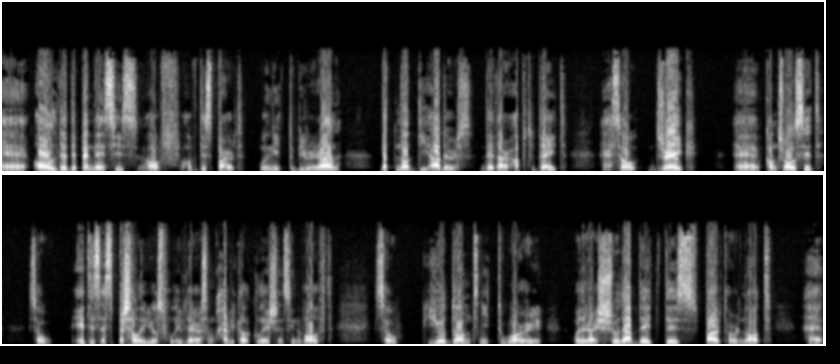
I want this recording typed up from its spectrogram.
uh, all the dependencies of, of this part will need to be rerun, but not the others that are up to date. Uh, so Drake uh, controls it, so it is especially useful if there are some heavy calculations involved. So you don't need to worry whether I should update this part or not. Uh,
